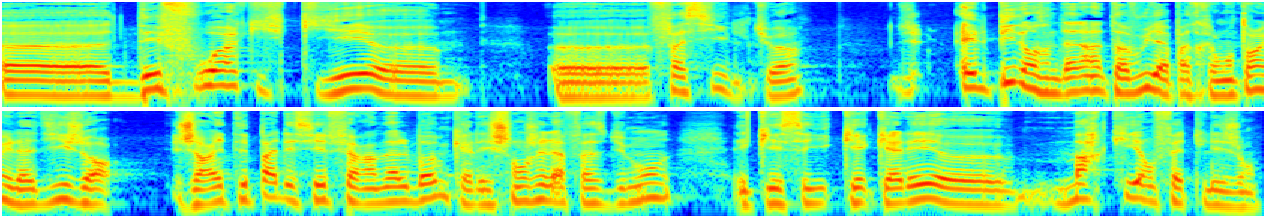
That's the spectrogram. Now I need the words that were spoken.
euh, des fois qui, qui est euh, euh, facile, tu vois. LP dans une dernière interview il y a pas très longtemps, il a dit genre j'arrêtais pas d'essayer de faire un album qui allait changer la face du monde et qui, essayait- qui, allait marquer en fait les gens.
